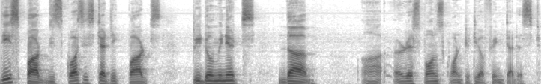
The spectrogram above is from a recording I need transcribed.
this part this quasi static parts predominates the uh, response quantity of interest.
